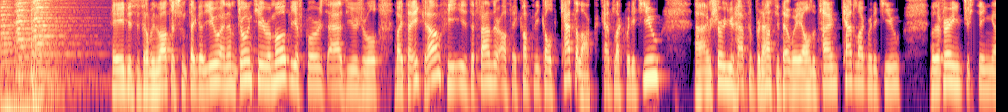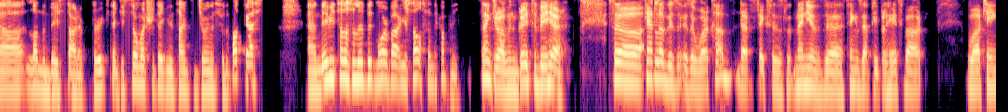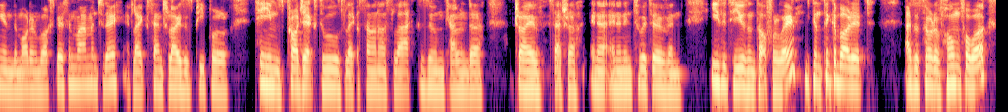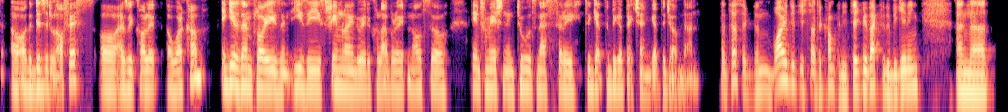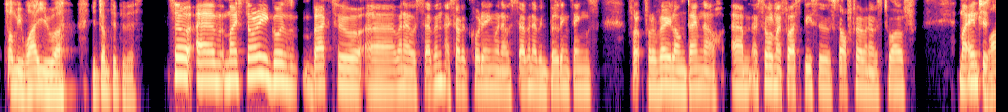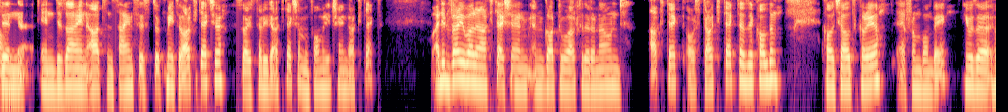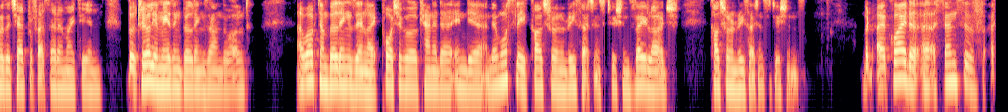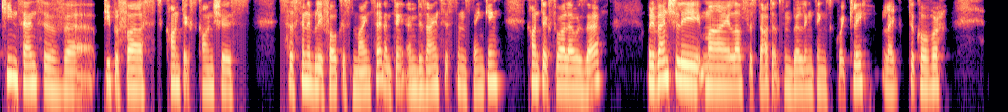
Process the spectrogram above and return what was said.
Hey, this is Robin Wouters from Tech.eu, and I'm joined here remotely, of course, as usual, by Tariq Rauf. He is the founder of a company called Qatalog, Qatalog with a Q. Uh, I'm sure you have to pronounce it that way all the time, Qatalog with a Q, but a very interesting uh, London-based startup. Tariq, thank you so much for taking the time to join us for the podcast. And maybe tell us a little bit more about yourself and the company. Thank you, Robin. Great to be here. So, Qatalog is, is a work hub that fixes many of the things that people hate about working in the modern workspace environment today. It like centralizes people, teams, projects, tools like Asana, Slack, Zoom, Calendar, Drive, etc. in a in an intuitive and easy to use and thoughtful way. You can think about it as a sort of home for work or the digital office, or as we call it, a work hub. It gives employees an easy, streamlined way to collaborate and also the information and tools necessary to get the bigger picture and get the job done. Fantastic. Then why did you start a company? Take me back to the beginning and uh, tell me why you uh, you jumped into this. So um, my story goes back to uh, when I was seven. I started coding when I was seven. I've been building things for, for a very long time now. Um, I sold my first piece of software when I was 12. My interest wow. in in design, arts, and sciences took me to architecture. So I studied architecture. I'm a formally trained architect. I did very well in architecture and, and got to work with a renowned architect or star architect as they call them, called Charles Correa uh, from Bombay. He was a he was a chaired professor at MIT and built really amazing buildings around the world. I worked on buildings in like Portugal, Canada, India, and they're mostly cultural and research institutions, very large cultural and research institutions. But I acquired a, a sense of a keen sense of uh, people first, context conscious, sustainably focused mindset and, th- and design systems thinking context while I was there. But eventually, my love for startups and building things quickly like took over,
